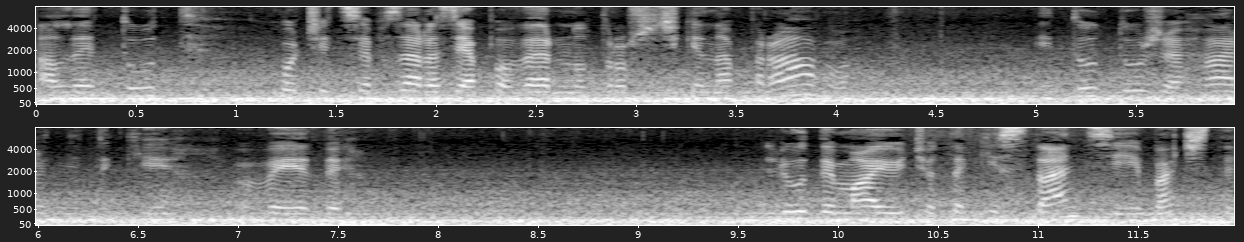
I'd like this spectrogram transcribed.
Але тут хочеться зараз я поверну трошечки направо. І тут дуже гарні такі види. Люди мають отакі станції, бачите,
